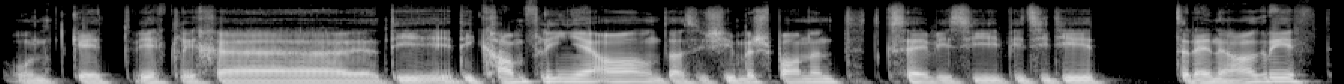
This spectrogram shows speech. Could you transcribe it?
und geht wirklich äh, die, die Kampflinie an. Und das ist immer spannend zu sehen, wie sie, wie sie die Rennen angreift.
